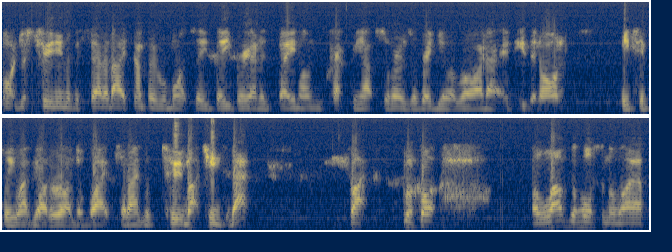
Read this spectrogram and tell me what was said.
might just tune into the Saturday, some people might see D Brown has been on Crack Me Up sort of as a regular rider and isn't on. He simply won't be able to ride the weight, so don't look too much into that. But look, I, I love the horse on the way up.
